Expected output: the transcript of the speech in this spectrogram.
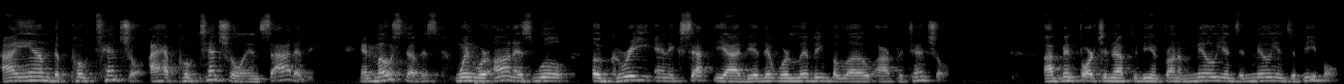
I am the potential. I have potential inside of me. And most of us, when we're honest, will agree and accept the idea that we're living below our potential. I've been fortunate enough to be in front of millions and millions of people.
